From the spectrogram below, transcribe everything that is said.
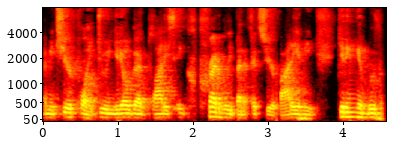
I mean, to your point, doing yoga and Pilates incredibly benefits your body. I mean, getting a movement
